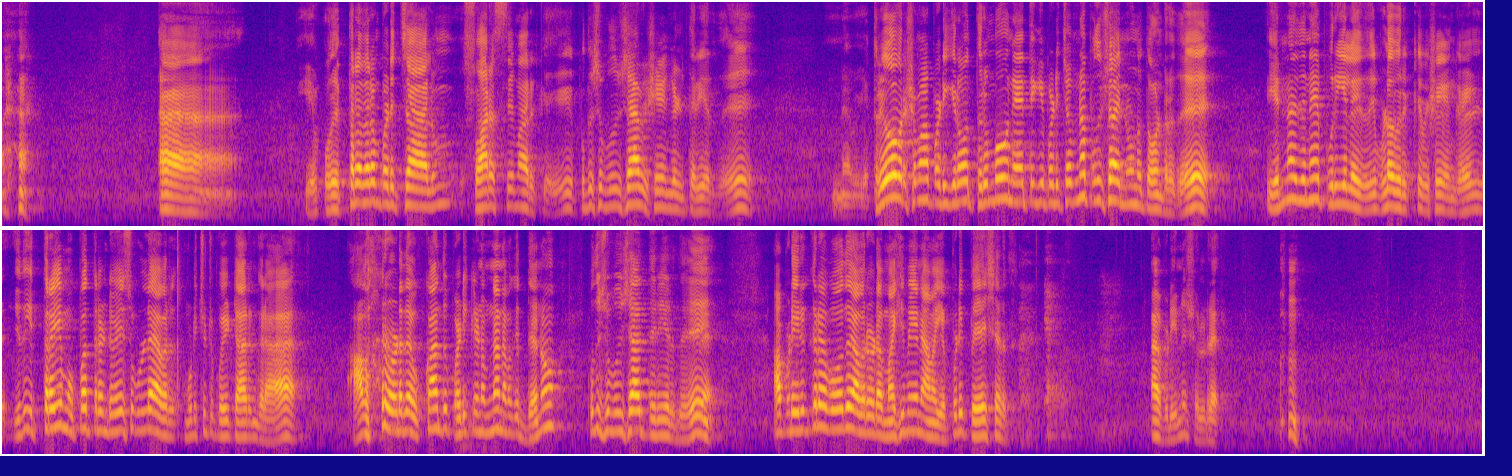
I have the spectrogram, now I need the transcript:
எத்தனை தரம் படித்தாலும் சுவாரஸ்யமாக இருக்குது புதுசு புதுசாக விஷயங்கள் தெரியறது. எத்தனையோ வருஷமாக படிக்கிறோம். திரும்பவும் நேற்றுக்கு படித்தோம்னா புதுசாக இன்னொன்று தோன்றுறது. என்னதுன்னே புரியலை இது இவ்வளவு இருக்குது விஷயங்கள். இது இத்தனையும் முப்பத்தி ரெண்டு வயசுக்குள்ளே அவர் முடிச்சுட்டு போயிட்டாருங்கிறா. அவரோடதை உட்காந்து படிக்கணும்னா நமக்கு தினம் புதுசு புதுசாக தெரியுறது. அப்படி இருக்கிற போது அவரோட மகிமையை நாம் எப்படி பேசுறது? அப்படின்னு சொல்கிறார்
